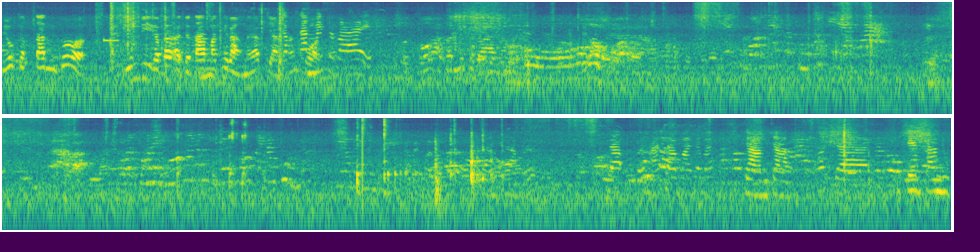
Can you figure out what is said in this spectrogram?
เดี๋ยวกัปตันก็ยินดีกัปตันอาจจะตามมาทีหลังนะครับ อย่างนั้นก่อนไม่สบาย จานจานเกมจานอยู่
